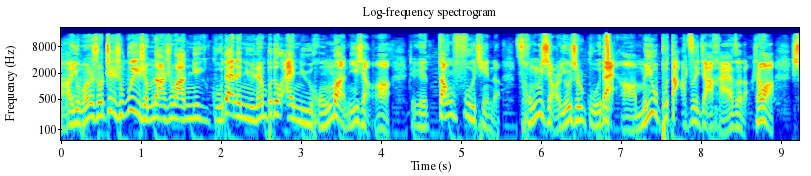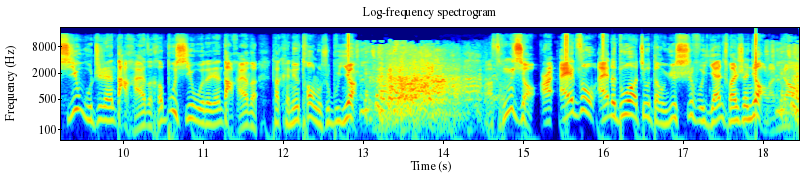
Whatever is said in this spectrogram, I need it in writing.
啊，有朋友说这是为什么呢？是吧？你古代的女人不都爱女红吗？你想啊，这个当父亲的从小，尤其是古代啊，没有不打自己家孩子的，是吧？习武之人打孩子和不习武的人打孩子，他肯定套路是不一样。啊，从小挨挨揍挨得多，就等于师傅言传身教了，你知道吗？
